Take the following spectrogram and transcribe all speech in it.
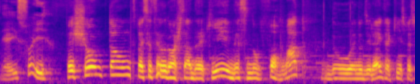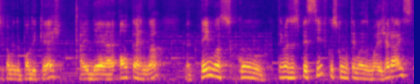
É isso aí. Fechou? Então, espero que vocês tenham gostado aqui desse novo formato do Endo Direct, aqui especificamente do podcast. A ideia é alternar né, temas com temas específicos como temas mais gerais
